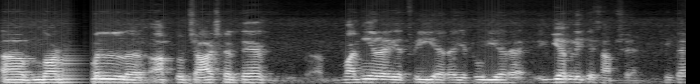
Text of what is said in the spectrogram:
नॉर्मल आप तो चार्ज करते हैं वन ईयर है या थ्री ईयर है या टू ईयर है ईयरली के हिसाब से है, ठीक है?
